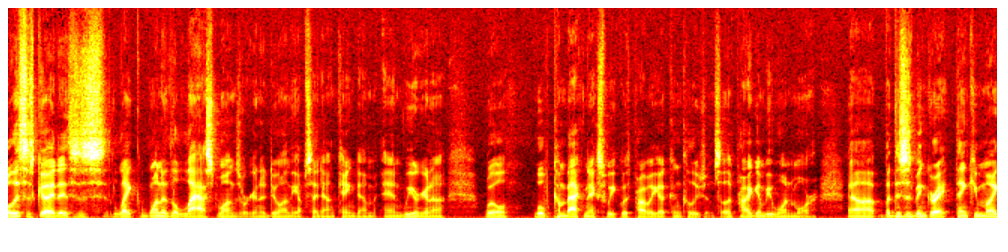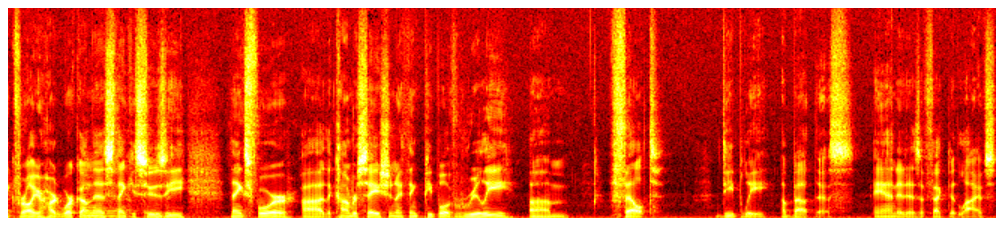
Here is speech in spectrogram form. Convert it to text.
Well, this is good. This is like one of the last ones we're going to do on the Upside Down Kingdom, and we are going to we'll we'll come back next week with probably a conclusion. So there's probably going to be one more. Uh, but this has been great. Thank you, Mike, for all your hard work on this. Thank you, Susie. Thanks for uh, the conversation. I think people have really um, felt deeply about this, and it has affected lives.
